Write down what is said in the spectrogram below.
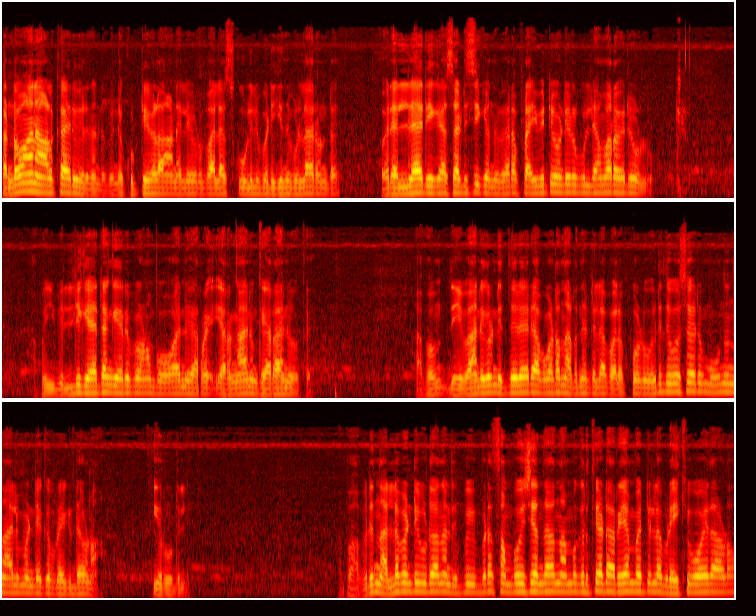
കണ്ടുപോകാൻ ആൾക്കാർ വരുന്നുണ്ട്. പിന്നെ കുട്ടികളാണെങ്കിലും പല സ്കൂളിൽ പഠിക്കുന്ന പിള്ളേരുണ്ട്. അവരെല്ലാവരും കെ എസ് ആർ ടി സിക്ക് ഒന്ന് വേറെ പ്രൈവറ്റ് വണ്ടികൾ പുല്ലാമ്പാറ വരെ ഉള്ളൂ അപ്പോൾ ഈ വലിയ കയറ്റം കയറി പോകണം പോകാനും ഇറങ്ങാനും കയറാനും ഒക്കെ. അപ്പം ദൈവാനുഗ്രഹം ഇതുവരെ ഒരു അപകടം നടന്നിട്ടില്ല. പലപ്പോഴും ഒരു ദിവസം ഒരു മൂന്ന് നാല് വണ്ടിയൊക്കെ ബ്രേക്ക് ഡൗണാണ് ഈ റൂട്ടിൽ അപ്പോൾ അവർ നല്ല വണ്ടി വിടുകയെന്നാണ് ഇപ്പോൾ ഇവിടെ സംഭവിച്ചത് എന്താണെന്ന് നമുക്ക് കൃത്യമായിട്ട് അറിയാൻ പറ്റില്ല. ബ്രേക്ക് പോയതാണോ?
